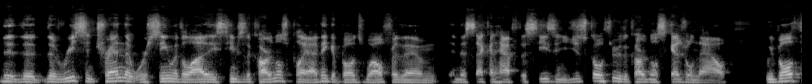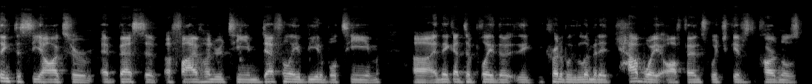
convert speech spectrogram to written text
the, the the recent trend that we're seeing with a lot of these teams the Cardinals play, I think it bodes well for them in the second half of the season. You just go through the Cardinals schedule now. We both think the Seahawks are at best a, a 500 team, definitely a beatable team, uh, and they got to play the, the incredibly limited Cowboy offense, which gives the Cardinals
